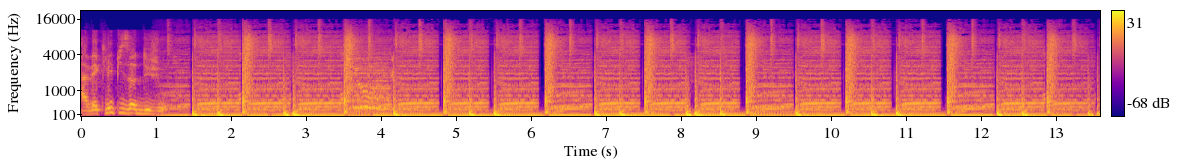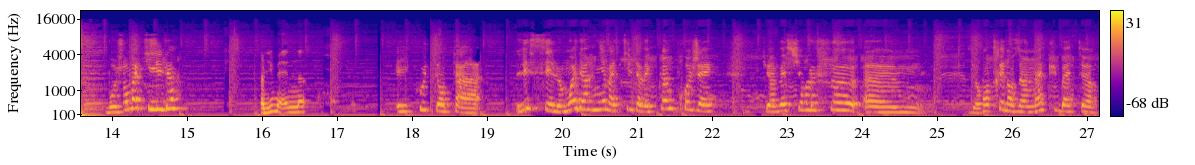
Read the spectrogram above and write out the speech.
avec l'épisode du jour. Bonjour Mathilde. Salut Ben. Écoute, on t'a laissé le mois dernier, Mathilde, avec plein de projets. Tu avais sur le feu euh, de rentrer dans un incubateur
